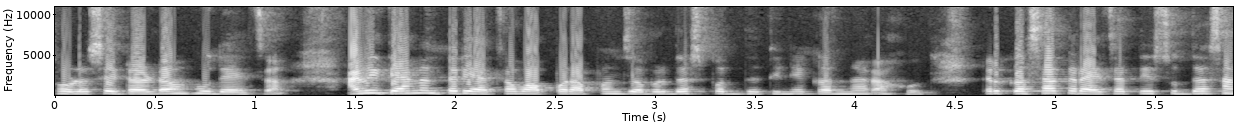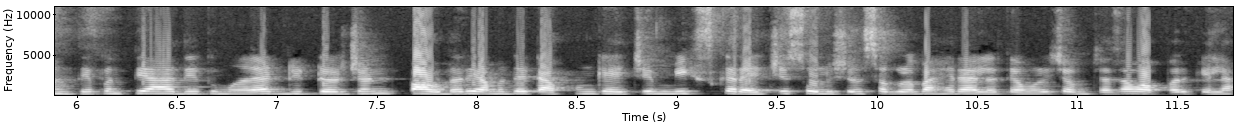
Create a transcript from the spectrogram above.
थोडं सेटल डाऊन होऊ द्यायचं. आणि त्यानंतर याचा वापर आपण जबरदस्त पद्धतीने करणार आहोत. तर कसा करायचा ते सुद्धा सांगते. पण त्याआधी तुम्हाला डिटर्जंट पावडर यामध्ये टाकून घ्यायचे मिक्स करायचे. सोल्युशन सगळं बाहेर आलं त्यामुळे चमच्याचा वापर केला.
